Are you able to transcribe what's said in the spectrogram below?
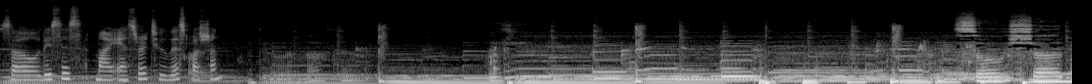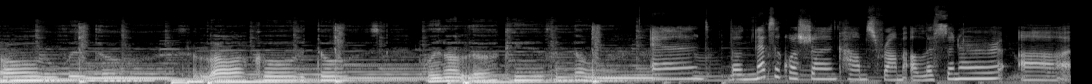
So this is my answer to this question. So shut all the windows lock all the doors. We're not looking for no one. And the next question comes from a listener uh,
